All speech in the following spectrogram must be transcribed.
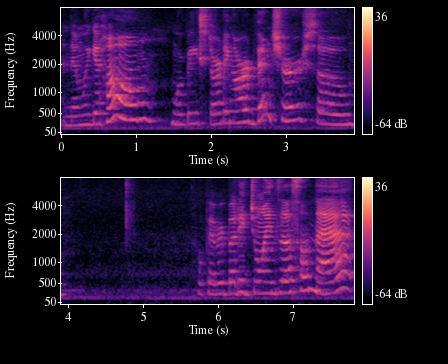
And then we get home, we'll be starting our adventure. So Hope everybody joins us on that.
